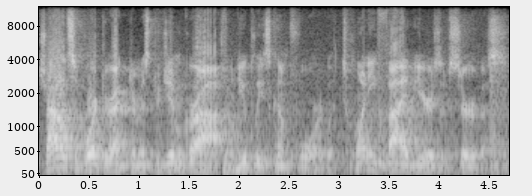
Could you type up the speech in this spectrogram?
Child Support Director, Mr. Jim Groff, would you please come forward with 25 years of service?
